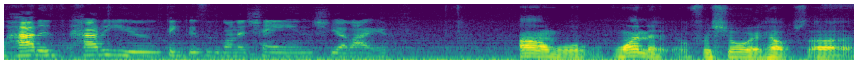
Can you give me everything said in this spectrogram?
how did how do you think this is going to change your life? Um, well, one for sure it helps uh,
